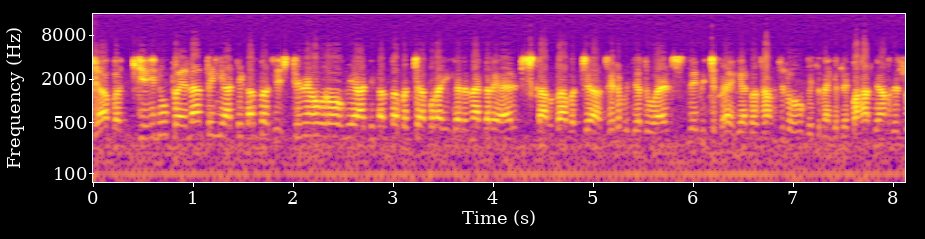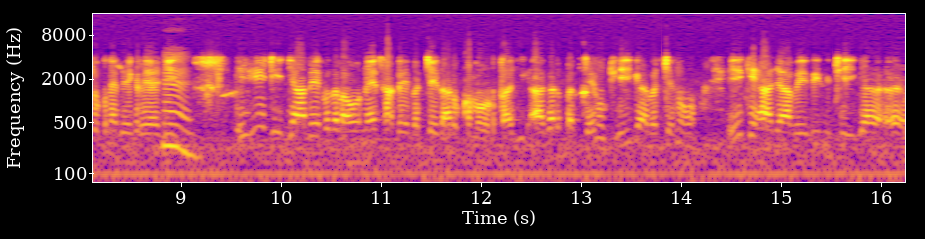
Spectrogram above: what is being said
ਜਾਂ ਬੱਚੇ ਨੂੰ ਪਹਿਲਾਂ ਤੋਂ ਹੀ ਅੱਜ ਕੱਲ ਦਾ ਸਿਸਟਮ ਹੀ ਹੋਰ ਹੋ ਗਿਆ ਅੱਜ ਕੱਲ ਤਾਂ ਬੱਚਾ ਪੜ੍ਹਾਈ ਕਰੇ ਨਾ ਕਰੇ ਐਲਟਸ ਕਰਦਾ ਬੱਚਾ ਸਿਰਫ ਜਦੋਂ ਐਲਟਸ ਦੇ ਵਿੱਚ ਪੈ ਗਿਆ ਤਾਂ ਸਮਝ ਲਓ ਕਿਤੇ ਨਾ ਕਿਤੇ ਬਾਹਰ ਜਾਣ ਦੇ ਸੁਪਨੇ ਦੇਖ ਰਿਹਾ ਜੀ। ਹੂੰ। ਇਹੀ ਚੀਜ਼ਾਂ ਦੇ ਬਦਲਾਅ ਨੇ ਸਾਡੇ ਬੱਚੇ ਦਾ ਰੁਖ ਮੋੜਤਾ ਜੀ। ਅਗਰ ਬੱਚੇ ਨੂੰ ਠੀਕ ਹੈ ਬੱਚੇ ਨੂੰ ਇਹ ਕਿਹਾ ਜਾਵੇ ਵੀ ਠੀਕ ਹੈ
